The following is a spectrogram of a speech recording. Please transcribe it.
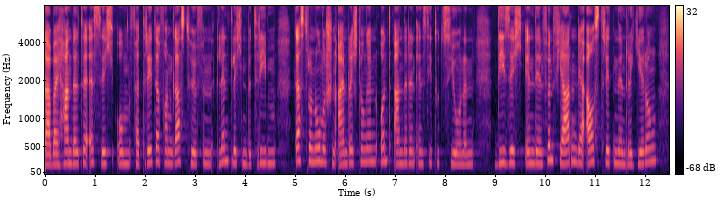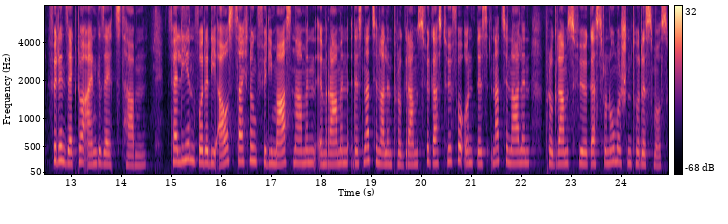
Dabei handelte es sich um Vertreter von Gasthöfen, ländlichen Betrieben, gastronomischen Einrichtungen und anderen Institutionen, die sich in den fünf Jahren der austretenden Regierung für den Sektor eingesetzt haben. Verliehen wurde die Auszeichnung für die Maßnahmen im Rahmen des Nationalen Programms für Gasthöfe und des Nationalen Programms für gastronomischen Tourismus.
